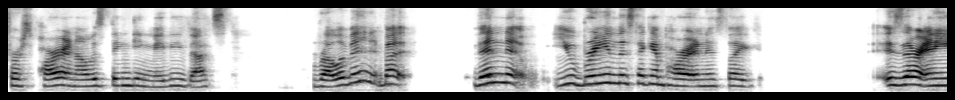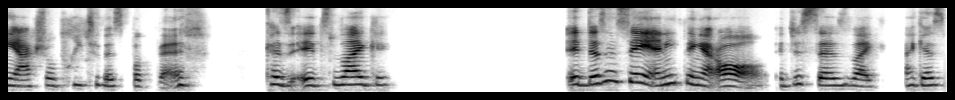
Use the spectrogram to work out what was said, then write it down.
first part and I was thinking maybe that's relevant, but then you bring in the second part and it's like is there any actual point to this book then? Cuz it's like it doesn't say anything at all. It just says like I guess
